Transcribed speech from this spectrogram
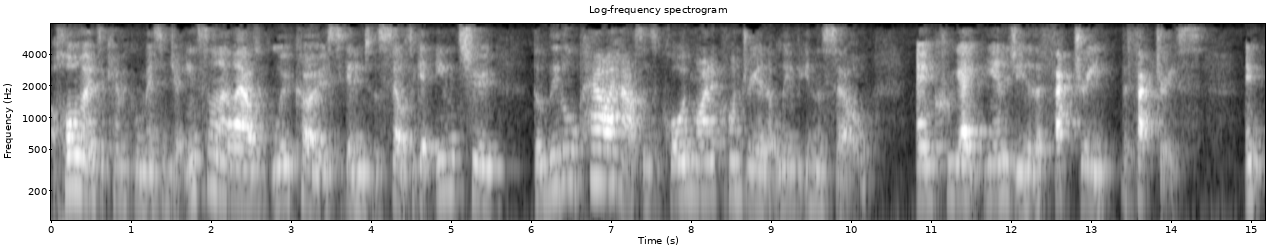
A hormone's a chemical messenger. Insulin allows glucose to get into the cell, to get into the little powerhouses called mitochondria that live in the cell and create the energy to the factory, the factories in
